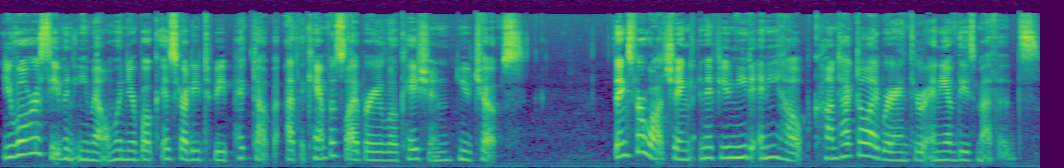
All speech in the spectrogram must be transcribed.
You will receive an email when your book is ready to be picked up at the campus library location you chose. Thanks for watching, and if you need any help, contact a librarian through any of these methods.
